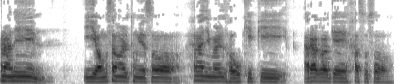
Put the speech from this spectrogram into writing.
하나님, 이 영상을 통해서 하나님을 더욱 깊이 알아가게 하소서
